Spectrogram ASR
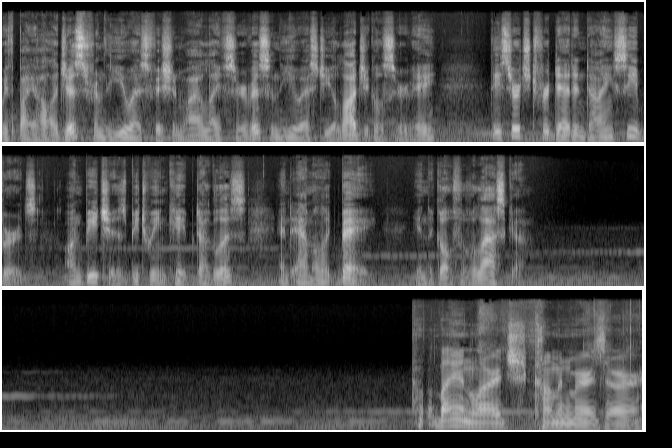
With biologists from the U.S. Fish and Wildlife Service and the U.S. Geological Survey, they searched for dead and dying seabirds on beaches between Cape Douglas and Amalik Bay in the Gulf of Alaska. By and large, common murres are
